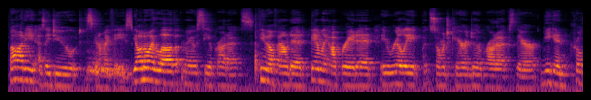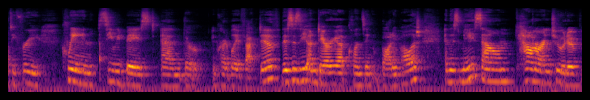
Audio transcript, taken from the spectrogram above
body as I do to the skin on my face. Y'all know I love my Osea products. Female founded, family operated. They really put so much care into their products. They're vegan, cruelty free, clean, seaweed based, and they're incredibly effective. This is the Undaria Cleansing Body Polish, and this may sound counterintuitive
